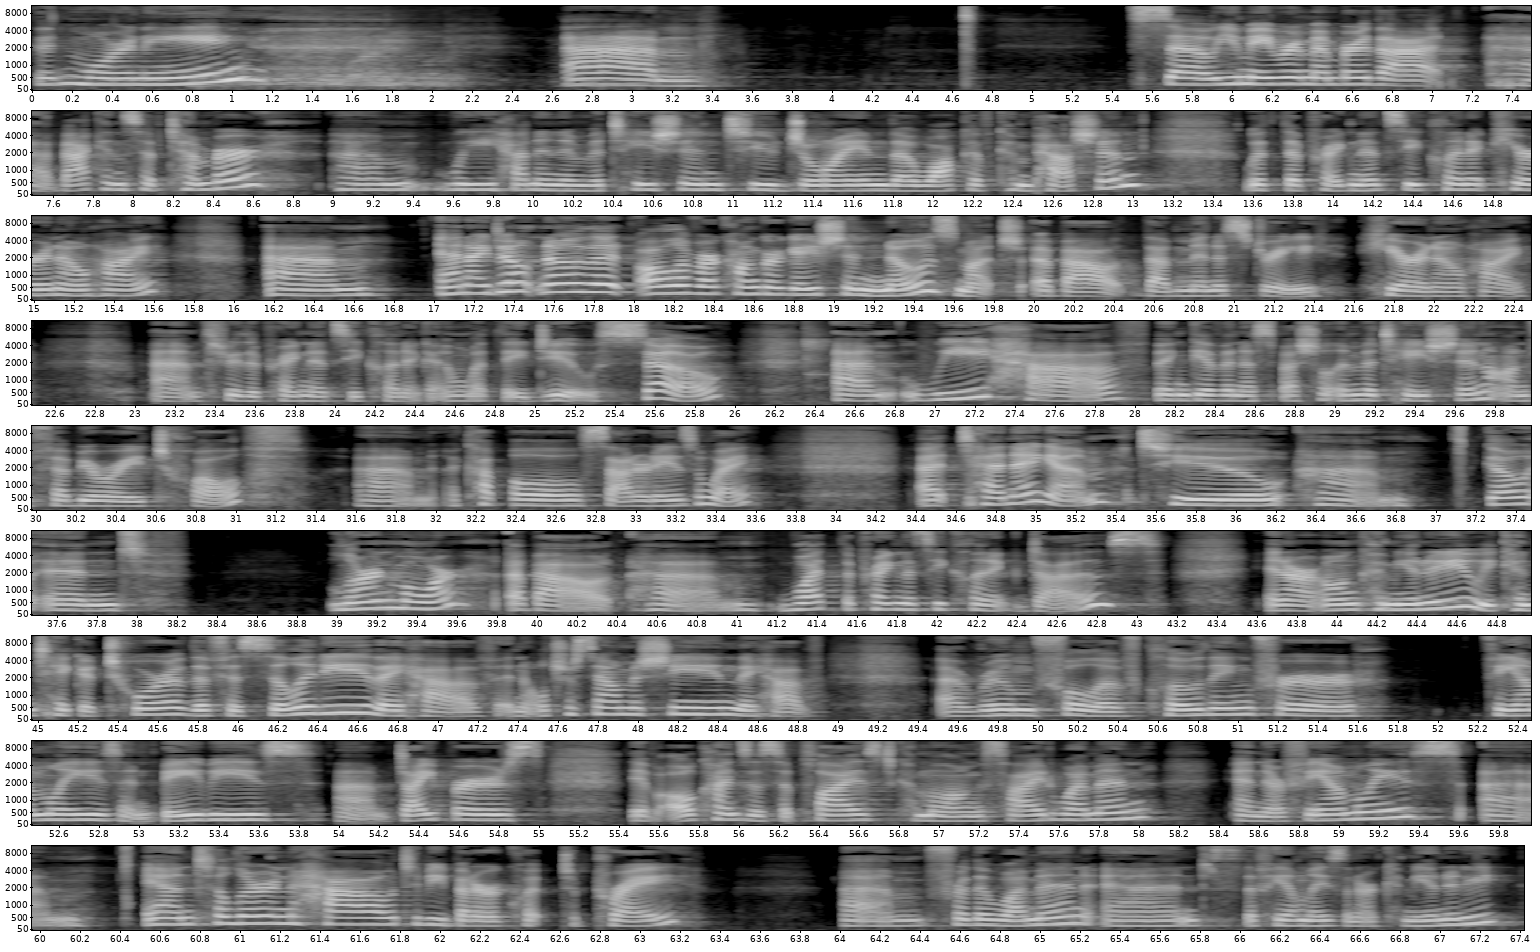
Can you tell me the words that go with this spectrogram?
Good morning. Um, so, you may remember that uh, back in September, um, we had an invitation to join the Walk of Compassion with the pregnancy clinic here in Ojai. Um, and I don't know that all of our congregation knows much about the ministry here in Ojai um, through the pregnancy clinic and what they do. So, um, we have been given a special invitation on February 12th, um, a couple Saturdays away, at 10 a.m. to um, go and learn more about um, what the pregnancy clinic does in our own community. We can take a tour of the facility. They have an ultrasound machine, they have a room full of clothing for families and babies, um, diapers. They have all kinds of supplies to come alongside women and their families, um, and to learn how to be better equipped to pray um, for the women and the families in our community.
